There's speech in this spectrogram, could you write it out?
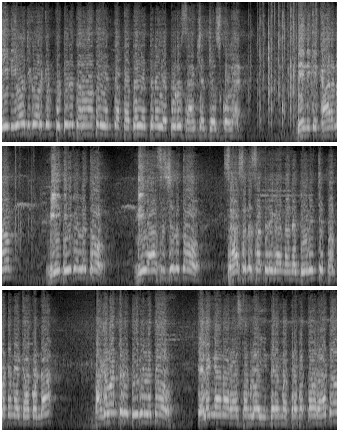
ఈ నియోజకవర్గం పుట్టిన తర్వాత ఎంత పెద్ద ఎత్తున ఎప్పుడూ శాంక్షన్ చేసుకోలే. దీనికి కారణం మీ దీవెనలతో మీ ఆశీస్సులతో శాసనసభ్యుడిగా నన్ను దీవించి పంపటమే కాకుండా భగవంతుడి దీవెనలతో తెలంగాణ రాష్ట్రంలో ఇందిరమ్మ ప్రభుత్వం రావటం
